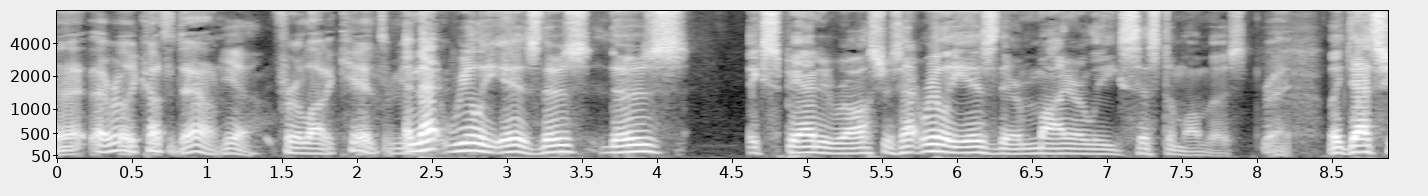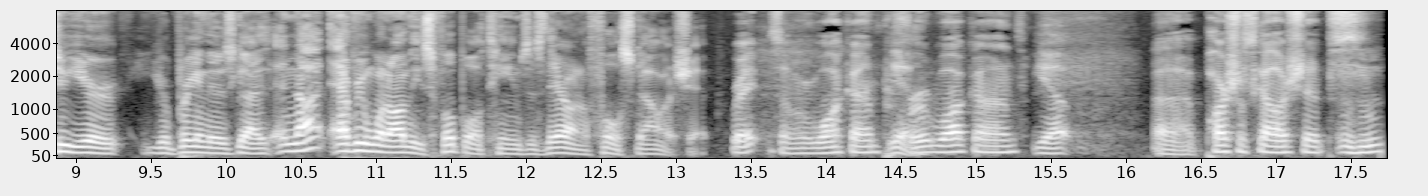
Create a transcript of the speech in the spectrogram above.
Yeah, that, that really cuts it down. Yeah. for a lot of kids. I mean, And that really is those those expanded rosters. That really is their minor league system almost. right, Like that's who you're you're bringing those guys, and not everyone on these football teams is there on a full scholarship. right. Some are walk on, preferred walk ons, Yep, uh, partial scholarships. Uh,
